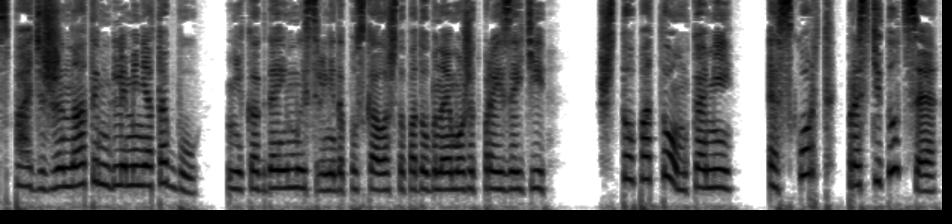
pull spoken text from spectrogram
Спать с женатым для меня табу. Никогда и мысль не допускала, что подобное может произойти. Что потом, Ками? Эскорт? Проституция?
